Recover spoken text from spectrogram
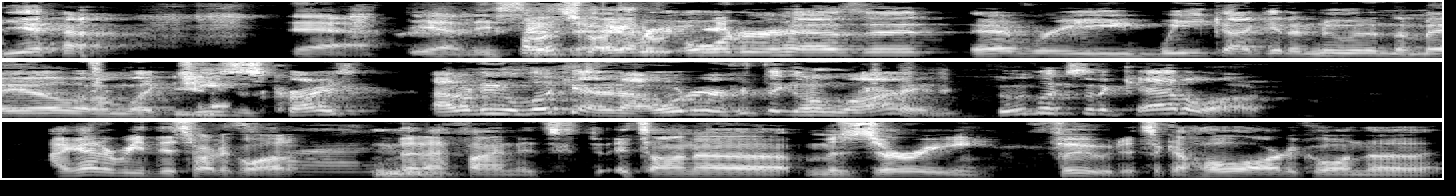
Yeah, Yeah, yeah. These Oh, things that's are- right. every order has it. Every week I get a new one in the mail, and I'm like, Jesus Christ! I don't even look at it. I order everything online. Who looks at a catalog? I got to read this article out Fun. that I find it's it's on uh, Mazuri food. It's like a whole article in the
